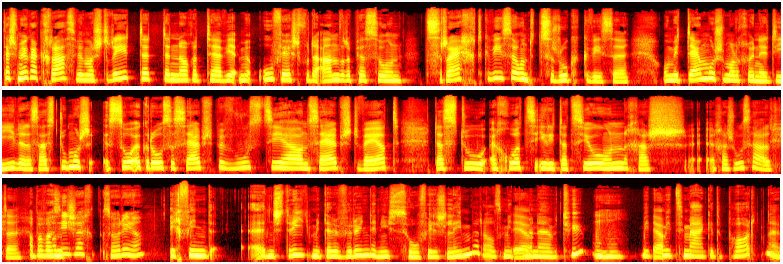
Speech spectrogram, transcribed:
das ist mega krass, wenn man streitet, dann nachher wird man auch fest von der anderen Person zurechtgewiesen und zurückgewiesen. Und mit dem musst du mal können dealen. Das heißt, du musst so ein grosses Selbstbewusstsein haben und Selbstwert, dass du eine kurze Irritation kannst, kannst aushalten. Aber was und ist echt? Sorry, ja. Ich finde, ein Streit mit einer Freundin ist so viel schlimmer als mit ja. einem Typ, mhm. mit, ja. mit seinem eigenen Partner.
